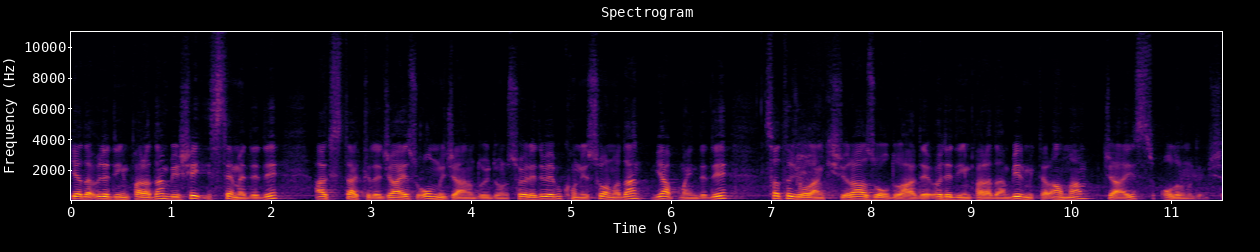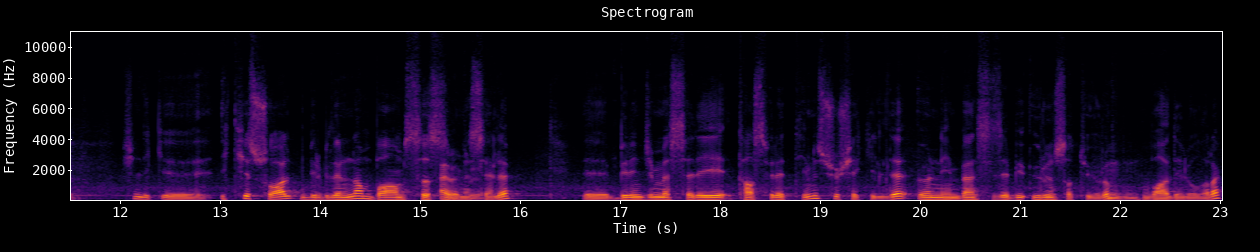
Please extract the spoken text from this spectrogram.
ya da ödediğin paradan bir şey isteme dedi. Aksi takdirde caiz olmayacağını duyduğunu söyledi ve bu konuyu sormadan yapmayın dedi. Satıcı olan kişi razı olduğu halde ödediğim paradan bir miktar almam caiz olur mu demişler. Şimdi e, iki sual birbirlerinden bağımsız Evet, mesele. E, Birinci meseleyi tasvir ettiğimiz şu şekilde. Örneğin ben size bir ürün satıyorum vadeli olarak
